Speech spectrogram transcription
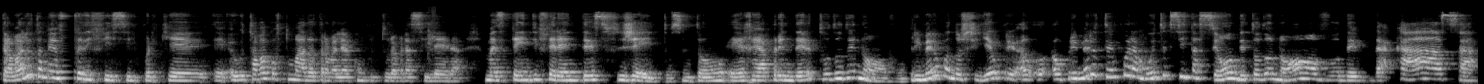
trabalho também foi difícil, porque é, eu estava acostumada a trabalhar com cultura brasileira, mas tem diferentes jeitos. Então, é reaprender tudo de novo. Primeiro, quando eu cheguei, o primeiro primeiro tempo era muita excitação de todo novo, de, da casa,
